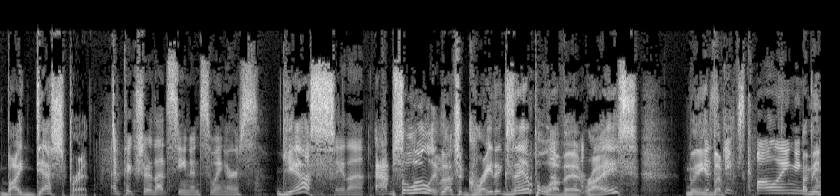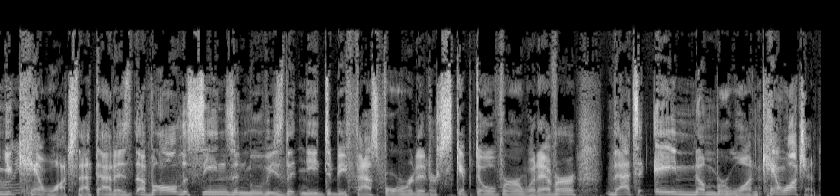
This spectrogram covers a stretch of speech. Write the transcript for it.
by desperate. I picture that scene in Swingers. Yes. Say that. Absolutely. That's a great example of it, right? Just the- keeps calling. I mean, you can't watch that. That is of all the scenes in movies that need to be fast forwarded or skipped over or whatever. That's a number one. Can't watch it.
